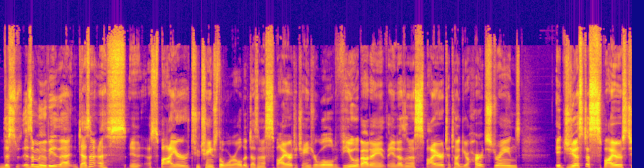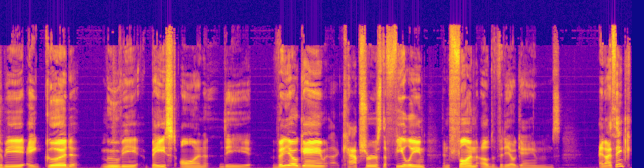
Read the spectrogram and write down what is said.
this is a movie that doesn't as- in- aspire to change the world. It doesn't aspire to change your world view about anything. It doesn't aspire to tug your heartstrings. It just aspires to be a good movie based on the video game that captures the feeling and fun of the video games. And I think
